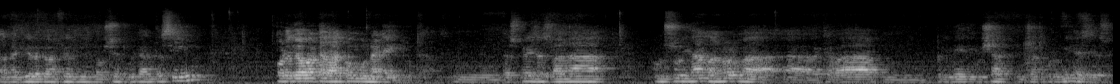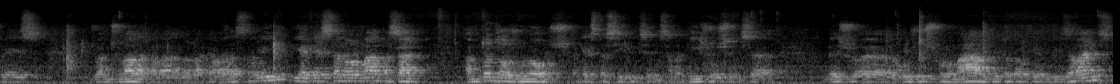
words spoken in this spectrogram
en el llibre que van fer el 1985, però allò va quedar com una anècdota. Mm, Després es va anar consolidant la norma eh, que va mm, primer dibuixar Joan Coromines i després Joan Solà la, va, la va acabar d'establir i aquesta norma ha passat amb tots els honors, aquesta sí, sense matisos, sense més eh, usos formals i tot el que hem vist abans,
